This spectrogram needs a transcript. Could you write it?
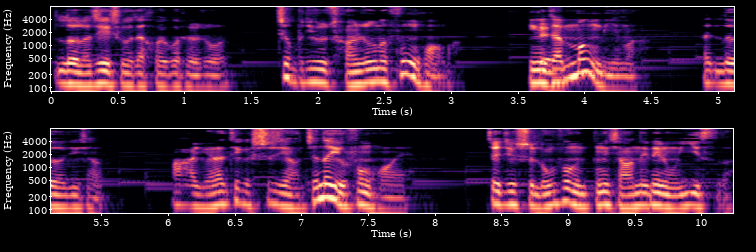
乐乐这时候才回过头说：“这不就是传说中的凤凰吗？因为在梦里嘛。”乐乐就想：“啊，原来这个世界上真的有凤凰哎。”这就是龙凤呈祥的那种意思。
